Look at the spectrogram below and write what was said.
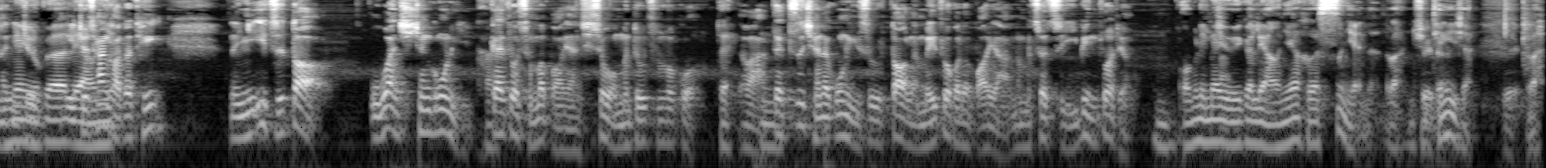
那你就你就参考着听。那你一直到五万七千公里啊该做什么保养？其实我们都做过，对对吧？在之前的公里数到了没做过的保养，那么这次一并做掉。嗯，我们里面有一个两年和四年的，对吧？你去听一下，对对吧？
